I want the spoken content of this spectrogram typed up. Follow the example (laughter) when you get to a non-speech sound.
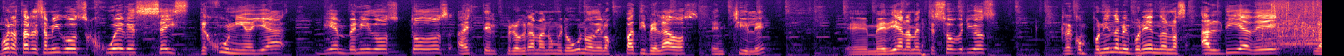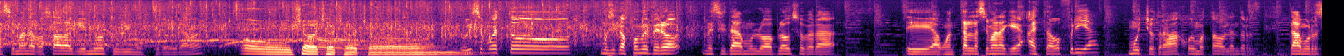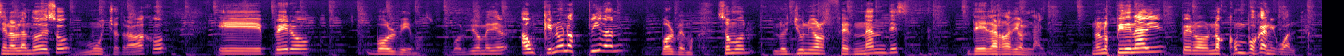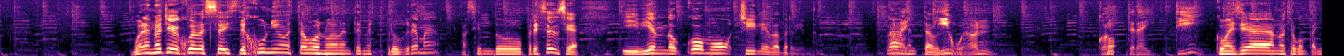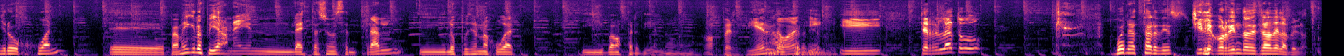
Buenas tardes amigos, jueves 6 de junio ya. Bienvenidos todos a este el programa número uno de los patipelados en Chile. Eh, medianamente sobrios, recomponiéndonos y poniéndonos al día de la semana pasada que no tuvimos programa. Oh, cho, cho, cho, cho. Hubiese puesto música fome, pero necesitábamos los aplausos para eh, aguantar la semana que ha estado fría. Mucho trabajo, hemos estado hablando, estábamos recién hablando de eso, mucho trabajo. Eh, pero volvimos, volvió medio, aunque no nos pidan, volvemos. Somos los Junior Fernández de la radio online. No nos pide nadie, pero nos convocan igual. Buenas noches, el jueves 6 de junio estamos nuevamente en este programa haciendo presencia y viendo cómo Chile va perdiendo. Con Haití, Lamentable. weón. Contra Haití. Como decía nuestro compañero Juan, eh, para mí que los pillaron ahí en la estación central y los pusieron a jugar. Y vamos perdiendo. weón. Vamos perdiendo, Vamos. Y- perdiendo. Y, te relato Buenas tardes. Chile Eh, corriendo detrás de la pelota.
